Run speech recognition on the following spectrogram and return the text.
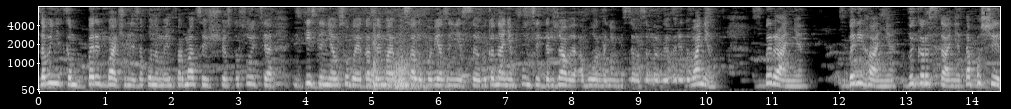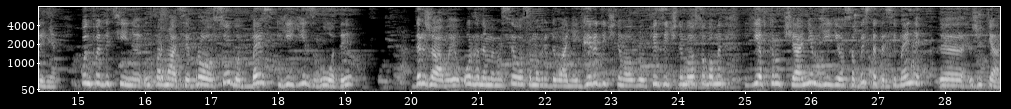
За винятком передбаченої законами інформації, що стосується здійснення особи, яка займає посаду, пов'язані з виконанням функцій держави або органів місцевого самоврядування, збирання, зберігання, використання та поширення конфіденційної інформації про особу без її згоди державою, органами місцевого самоврядування, юридичними або фізичними особами є втручанням в її особисте та сімейне е, життя.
